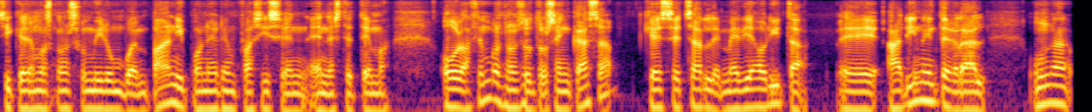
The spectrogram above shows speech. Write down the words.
si queremos consumir un buen pan y poner énfasis en, este tema. O lo hacemos nosotros en casa, que es echarle media horita eh, harina integral, una,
